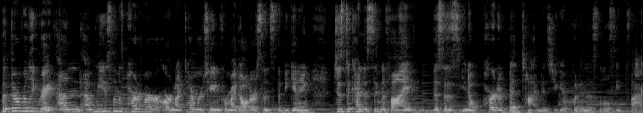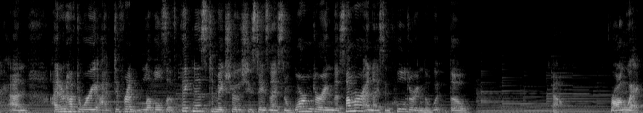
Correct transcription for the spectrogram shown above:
but they're really great and, and we use them as part of our, our nighttime routine for my daughter since the beginning just to kind of signify this is you know part of bedtime is you get put in this little sleep sack and I don't have to worry I have different levels of thickness to make sure that she stays nice and warm during the summer and nice and cool during the the wrong way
